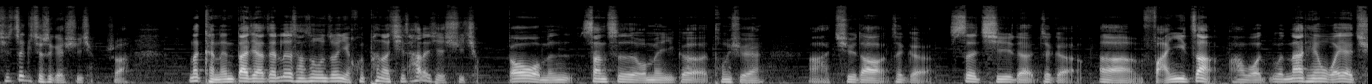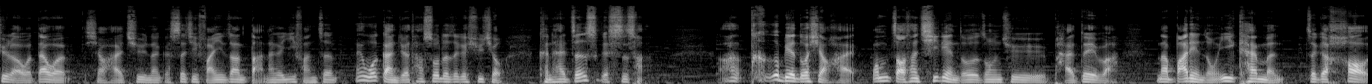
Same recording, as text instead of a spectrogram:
其实这个就是个需求，是吧？那可能大家在日常生活中也会碰到其他的一些需求，包括我们上次我们一个同学啊，去到这个社区的这个呃防疫站啊，我我那天我也去了，我带我小孩去那个社区防疫站打那个预防针，哎，我感觉他说的这个需求可能还真是个市场啊，特别多小孩，我们早上七点多钟去排队吧，那八点钟一开门。这个号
